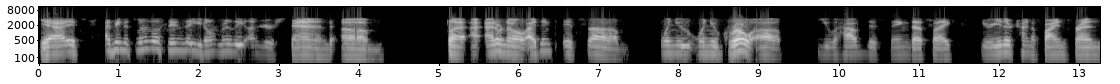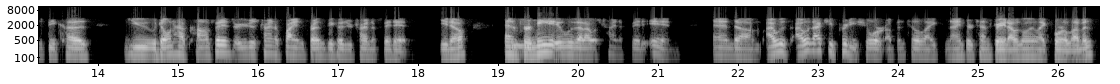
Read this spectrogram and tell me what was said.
yeah, it's. I mean, it's one of those things that you don't really understand. Um, but I, I don't know. I think it's um, when you when you grow up, you have this thing that's like you're either trying to find friends because you don't have confidence, or you're just trying to find friends because you're trying to fit in. You know. And mm-hmm. for me, it was that I was trying to fit in and um, I was I was actually pretty short up until like ninth or tenth grade. I was only like four eleven,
